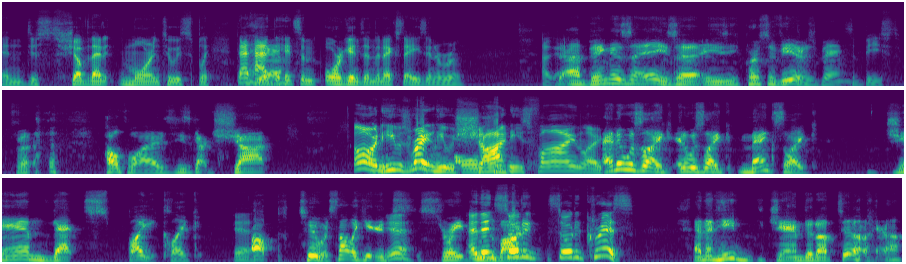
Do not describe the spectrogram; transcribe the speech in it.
and just shoved that more into his spleen. That had to hit some organs, and the next day he's in a room. Okay, uh, Bing is hey, he's he's, he perseveres Bing. it's a beast. Health wise, he's got shot Oh, and he was right, and he was shot, and he's fine. Like, and it was like it was like Manx like jammed that spike like yeah. up too. It's not like it's Yeah. straight. and then the so did so did Chris. and then he jammed it up too. You know.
